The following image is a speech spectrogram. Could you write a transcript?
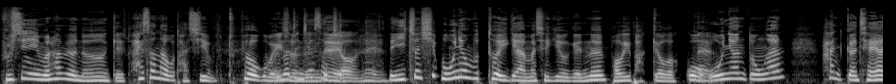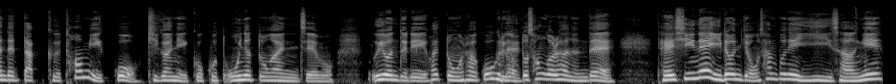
불신임을 하면은 이렇게 해산하고 다시 투표하고 막 있었는데 했었죠. 네. 2015년부터 이게 아마 제 기억에는 법이 바뀌어 갖고 네. 5년 동안 한 그러니까 제한된 딱 그 텀이 있고 기간이 있고 그 5년 동안 이제 뭐 의원들이 활동을 하고 그리고 네. 또 선거를 하는데 대신에 이런 경우 3분 의 2 이상이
